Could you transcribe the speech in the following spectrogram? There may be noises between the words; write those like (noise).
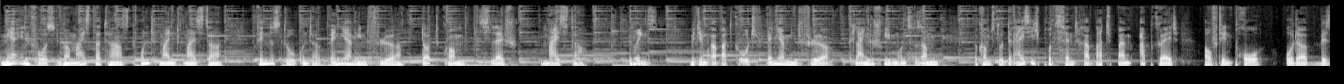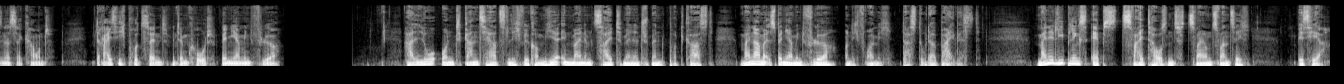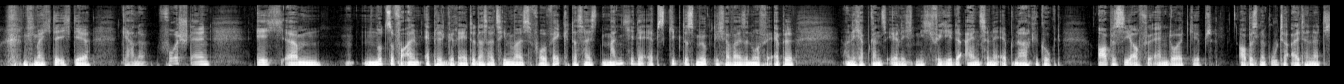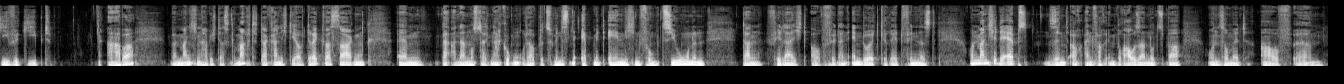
Mehr Infos über Meistertask und Mindmeister findest du unter benjaminfleur.com slash meister. Übrigens, mit dem Rabattcode Benjamin Fleur, kleingeschrieben und zusammen, bekommst du 30% Rabatt beim Upgrade auf den Pro- oder Business-Account. 30% mit dem Code Benjamin Fleur. Hallo und ganz herzlich willkommen hier in meinem Zeitmanagement-Podcast. Mein Name ist Benjamin Fleur und ich freue mich, dass du dabei bist. Meine Lieblings-Apps 2022 bisher (laughs) möchte ich dir gerne vorstellen. Ich ähm, nutze vor allem Apple-Geräte, das als Hinweis vorweg. Das heißt, manche der Apps gibt es möglicherweise nur für Apple. Und ich habe ganz ehrlich nicht für jede einzelne App nachgeguckt, ob es sie auch für Android gibt, ob es eine gute Alternative gibt. Aber bei manchen habe ich das gemacht. Da kann ich dir auch direkt was sagen. Ähm, bei anderen musst du halt nachgucken oder ob du zumindest eine App mit ähnlichen Funktionen dann vielleicht auch für dein Android-Gerät findest. Und manche der Apps sind auch einfach im Browser nutzbar und somit auf ähm,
